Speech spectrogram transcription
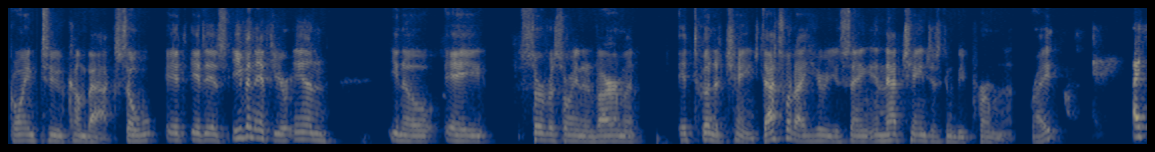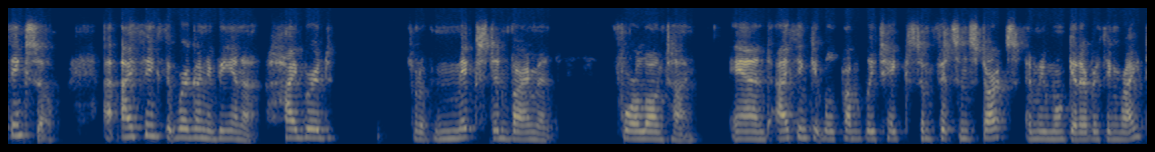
going to come back. So it, it is even if you're in you know a service oriented environment it's going to change. That's what i hear you saying and that change is going to be permanent right? I think so. I think that we're going to be in a hybrid sort of mixed environment for a long time and I think it will probably take some fits and starts, and we won't get everything right,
